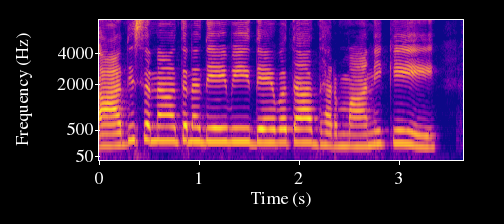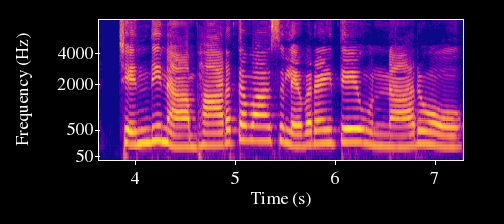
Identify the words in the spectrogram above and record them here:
ఆది సనాతన దేవి దేవతా ధర్మానికి చెందిన భారతవాసులు ఎవరైతే ఉన్నారో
